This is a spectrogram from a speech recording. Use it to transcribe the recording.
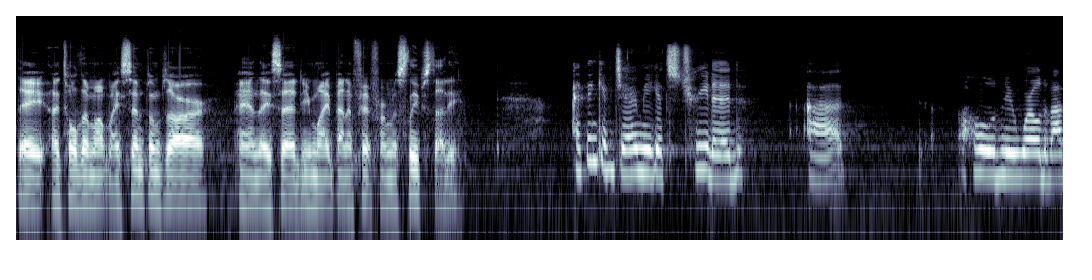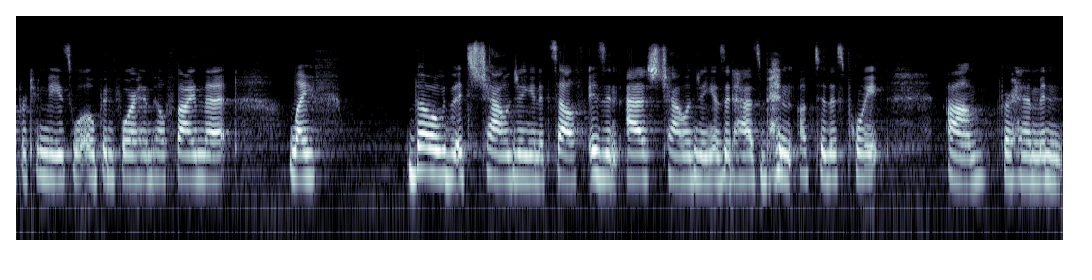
They, I told them what my symptoms are, and they said you might benefit from a sleep study. I think if Jeremy gets treated, uh, a whole new world of opportunities will open for him. He'll find that life, though it's challenging in itself, isn't as challenging as it has been up to this point um, for him. And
